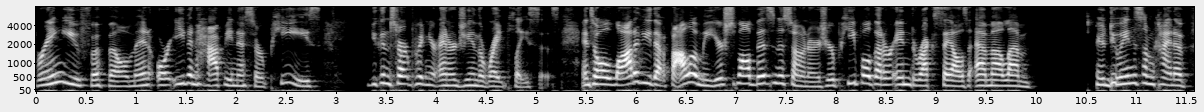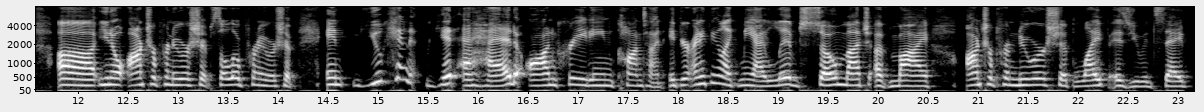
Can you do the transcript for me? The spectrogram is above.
bring you fulfillment or even happiness or peace, you can start putting your energy in the right places. And so a lot of you that follow me, you're small business owners, you're people that are in direct sales, MLM, you're doing some kind of uh, you know entrepreneurship solopreneurship and you can get ahead on creating content if you're anything like me i lived so much of my entrepreneurship life as you would say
